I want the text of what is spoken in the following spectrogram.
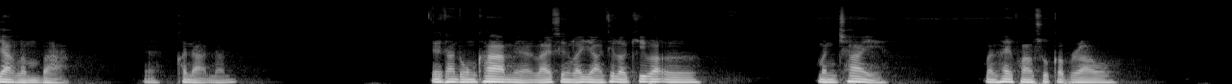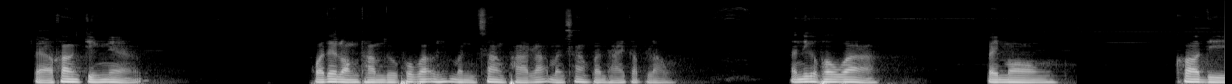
ยากลำบากนะขนาดนั้น ในทางตรงข้ามเนี่ยหลายสิ่งหลายอย่างที่เราคิดว่าเออ มันใช่ มันให้ความสุขกับเรา แต่ข้างจริงเนี่ย พอได้ลองทำดูพบว่ามันสร้างภาระมันสร้างปัญหากับเรา อันนี้ก็เพราะว่าไปมองข้อดี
